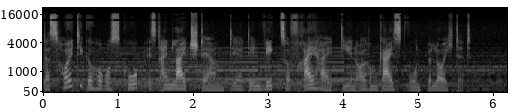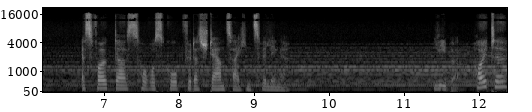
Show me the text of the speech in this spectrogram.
Das heutige Horoskop ist ein Leitstern, der den Weg zur Freiheit, die in eurem Geist wohnt, beleuchtet. Es folgt das Horoskop für das Sternzeichen Zwillinge. Liebe, heute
